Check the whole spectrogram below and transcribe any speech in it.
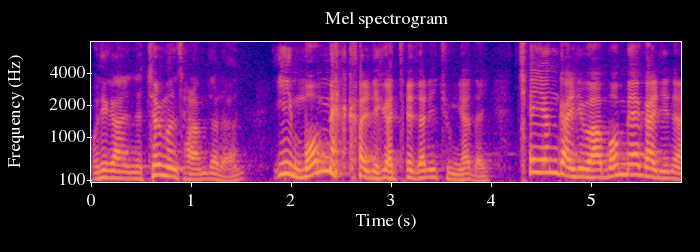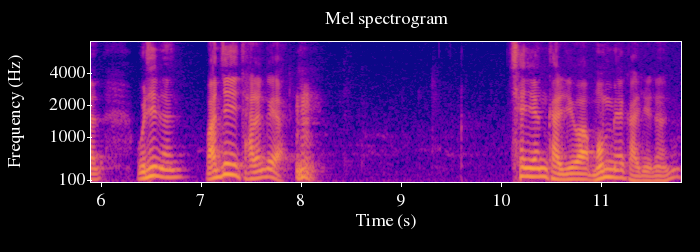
우리가 이제 젊은 사람들은 이 몸매 관리가 대단히 중요하다. 체형 관리와 몸매 관리는 우리는 완전히 다른 거야. 체형 관리와 몸매 관리는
